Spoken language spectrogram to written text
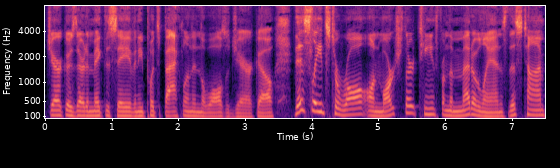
Jericho's there to make the save, and he puts Backlund in the walls of Jericho. This leads to Raw on March 13th from the Meadowlands. This time,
